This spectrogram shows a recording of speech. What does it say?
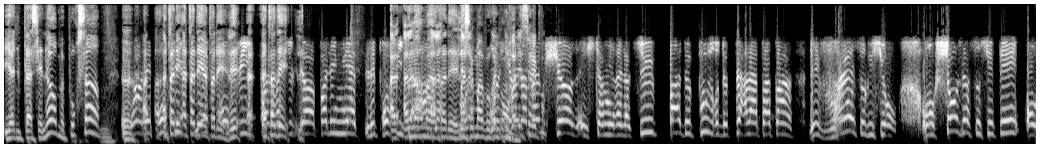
il y a une place énorme pour ça. Euh, attendez, attendez, attendez, les, attendez, pas les miettes, les profits. non, mais attendez, laissez-moi vous répondre. On va laisser répondre. chose, et je terminerai là-dessus pas de poudre de perlimpinpin, des vraies solutions. On change la société, on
